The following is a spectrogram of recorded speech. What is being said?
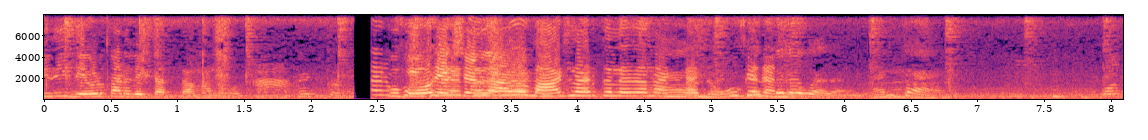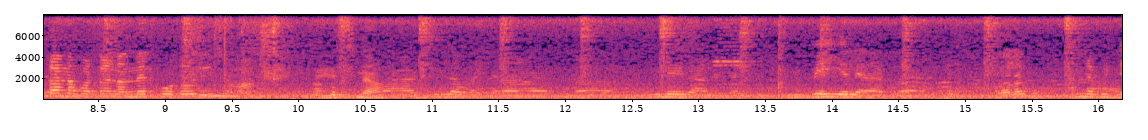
ఇది దేవుడు కాడ పెట్టస్తా మనం మాట్లాడతలేదని అంటాను ఊకే నన్ను. పోతాన్న పట్టాను అందరి ఫోటో తీసిన. ఇవే అట్లా వాళ్ళకు అన్న బిడ్డ.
